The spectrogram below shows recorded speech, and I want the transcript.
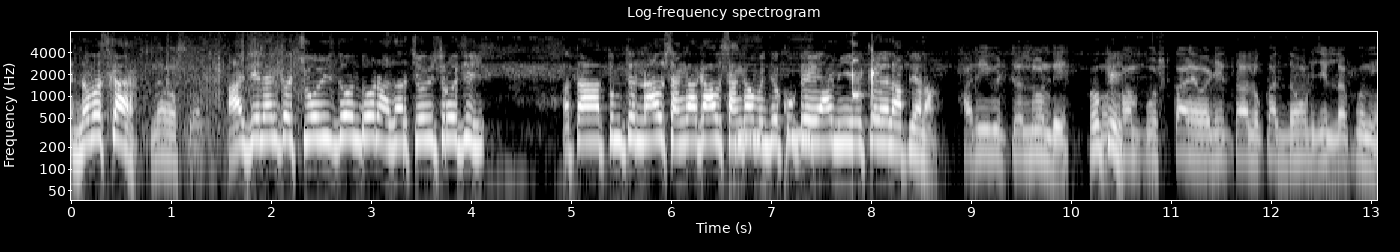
नमस्कार. नमस्कार. आज दिनांक चोवीस दोन दोन हजार चोवीस रोजी. आता तुमचं नाव सांगा गाव सांगा म्हणजे कुठे आहे आम्ही हे कळेल आपल्याला. हरी विठ्ठल लोंढे. ओके. मुक्काम पोस्ट काळेवाडी तालुका दौंड जिल्हा पुणे.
